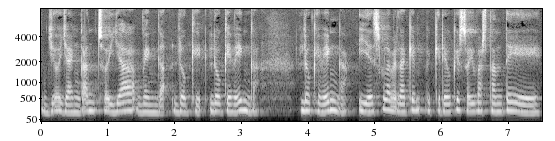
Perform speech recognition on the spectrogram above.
yo ya engancho y ya venga, lo que, lo que venga, lo que venga. Y eso la verdad que creo que soy bastante,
